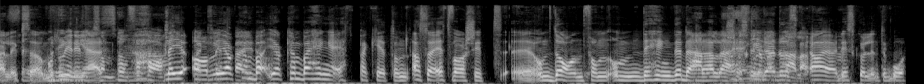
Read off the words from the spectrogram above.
Ja, liksom. Och då är det liksom, de får varsitt men jag, ja, paket men jag, kan bara, jag kan bara hänga ett paket, om, alltså ett varsitt eh, om dagen. För om, om det hängde där alla, Alla 24, hänger. då, Alla. ja, ja, det skulle inte gå.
